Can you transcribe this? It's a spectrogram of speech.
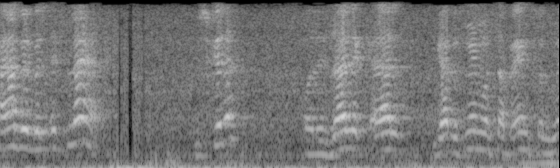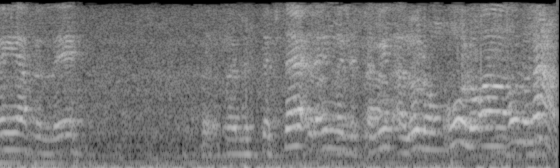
حابب الإسلام. مش كده؟ ولذلك قال جاب 72% في الايه؟ في الاستفتاء لأن الإسلاميين قالوا لهم قولوا آه قولوا نعم.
